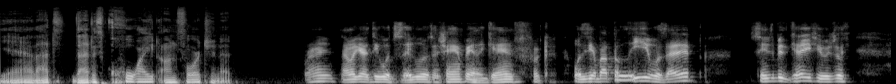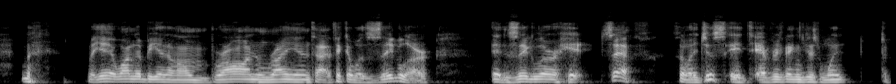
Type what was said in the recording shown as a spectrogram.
Yeah, that's, that is quite unfortunate. Right now we got to deal with Ziggler as a champion again. Was he about to leave? Was that it? Seems to be the case. He was just, but yeah, it wanted to be an um Braun running into I think it was Ziggler, and Ziggler hit Seth. So it just it everything just went to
